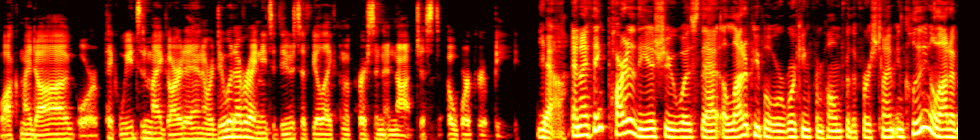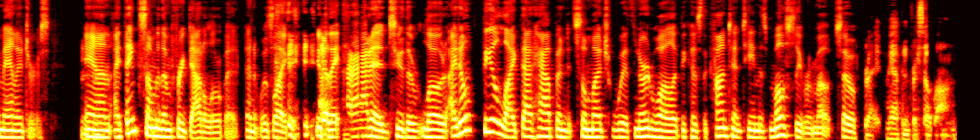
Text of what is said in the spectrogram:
walk my dog or pick weeds in my garden or do whatever I need to do to feel like I'm a person and not just a worker bee. Yeah, and I think part of the issue was that a lot of people were working from home for the first time, including a lot of managers. Mhm. And I think some of them freaked out a little bit. And it was like, you know, they added to the load. I don't feel like that happened so much with NerdWallet because the content team is mostly remote. So right. We happened for so long.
